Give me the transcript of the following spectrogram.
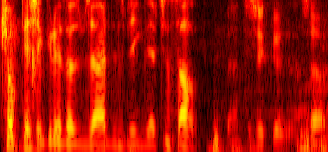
çok teşekkür ediyoruz bize verdiğiniz bilgiler için. Sağ olun. Ben teşekkür ederim. Sağ olun.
